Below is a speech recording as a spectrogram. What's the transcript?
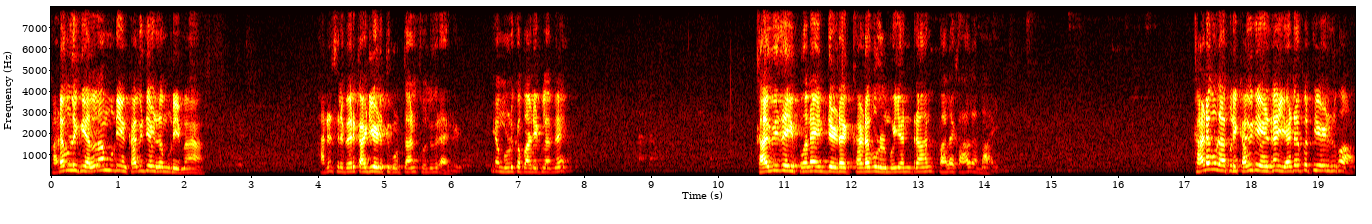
கடவுளுக்கு எல்லாம் முடியும். கவிதை எழுத முடியுமா? ஆனால் சில பேருக்கு அடி எடுத்து கொடுத்தான்னு சொல்லுகிறார்கள். ஏன் முழுக்க பாடிக்கலாமே? கவிதை புனைந்திட கடவுள் முயன்றான் பல காலமாய். கடவுள் அப்படி கவிதை எழுதினா எதை பற்றி எழுதுவான்?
